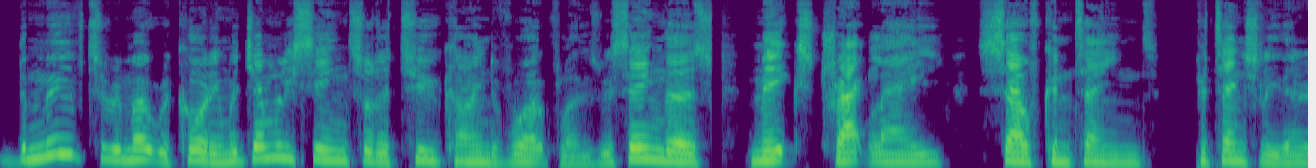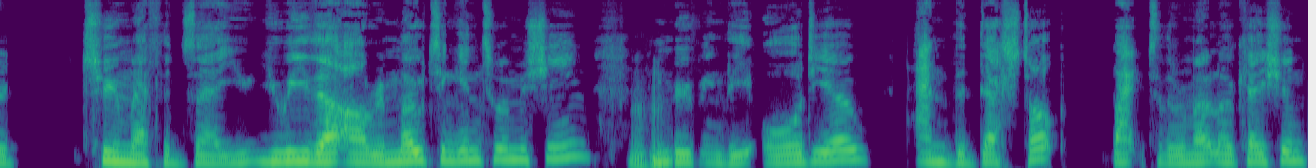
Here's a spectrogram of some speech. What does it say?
The move to remote recording, we're generally seeing sort of two kind of workflows. We're seeing there's mixed, track lay, self-contained. Potentially there are two methods there. You you either are remoting into a machine, mm-hmm. moving the audio and the desktop back to the remote location,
